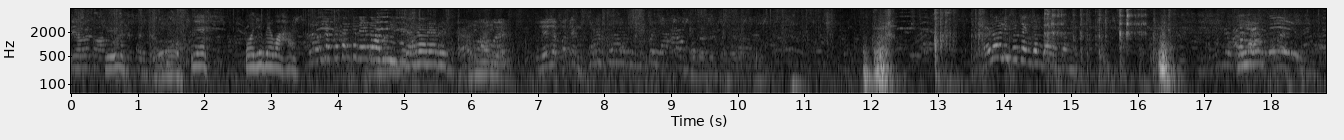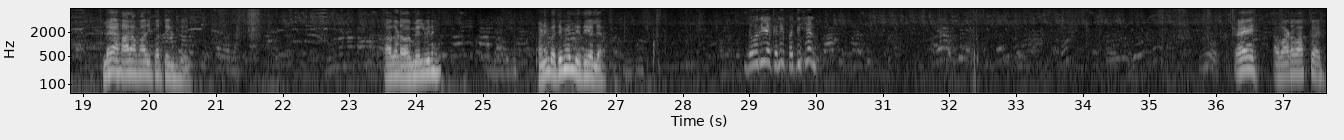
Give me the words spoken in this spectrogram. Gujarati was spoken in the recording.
લે હારા મારી પતંગ છે. આગળ હવે મેળવી નહીં? ઘણી બધી મેલ દીધી અલ્યા. દોરી ઘણી બધી છે ને. એ આ વાડો વાગતો હોય.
